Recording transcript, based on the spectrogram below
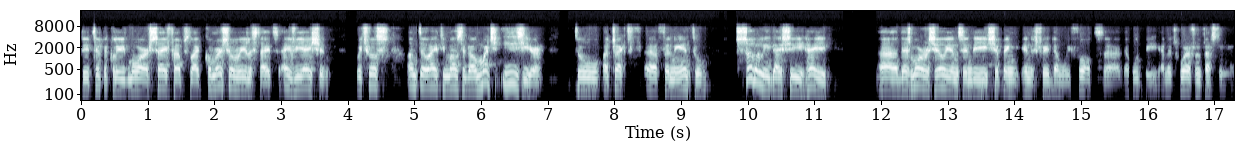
the typically more safe hubs like commercial real estate, aviation, which was until 18 months ago much easier to attract uh, funding into, suddenly they see, hey, uh, there's more resilience in the shipping industry than we thought uh, there would be, and it's worth investing in.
